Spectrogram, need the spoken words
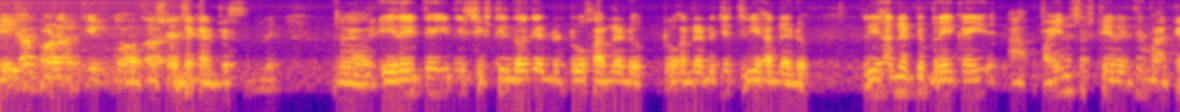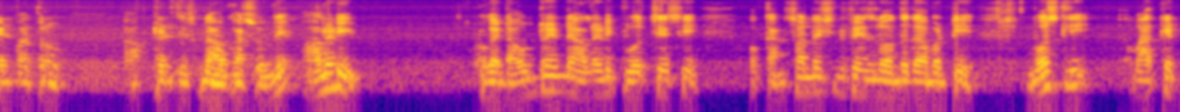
టేకప్ అవడానికి ఎక్కువ అవకాశం అయితే కనిపిస్తుంది. ఏదైతే ఇది sixteen thousand two hundred two hundred నుంచి three hundred three hundred break అయ్యి ఆ పైన సస్టైన్ అయితే మార్కెట్ మాత్రం అప్ ట్రెండ్ తీసుకునే అవకాశం ఉంది. ఆల్రెడీ ఒక డౌన్ ట్రెండ్ ఆల్రెడీ క్లోజ్ చేసి ఒక కన్సల్టేషన్ ఫేజ్లో ఉంది కాబట్టి మోస్ట్లీ మార్కెట్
